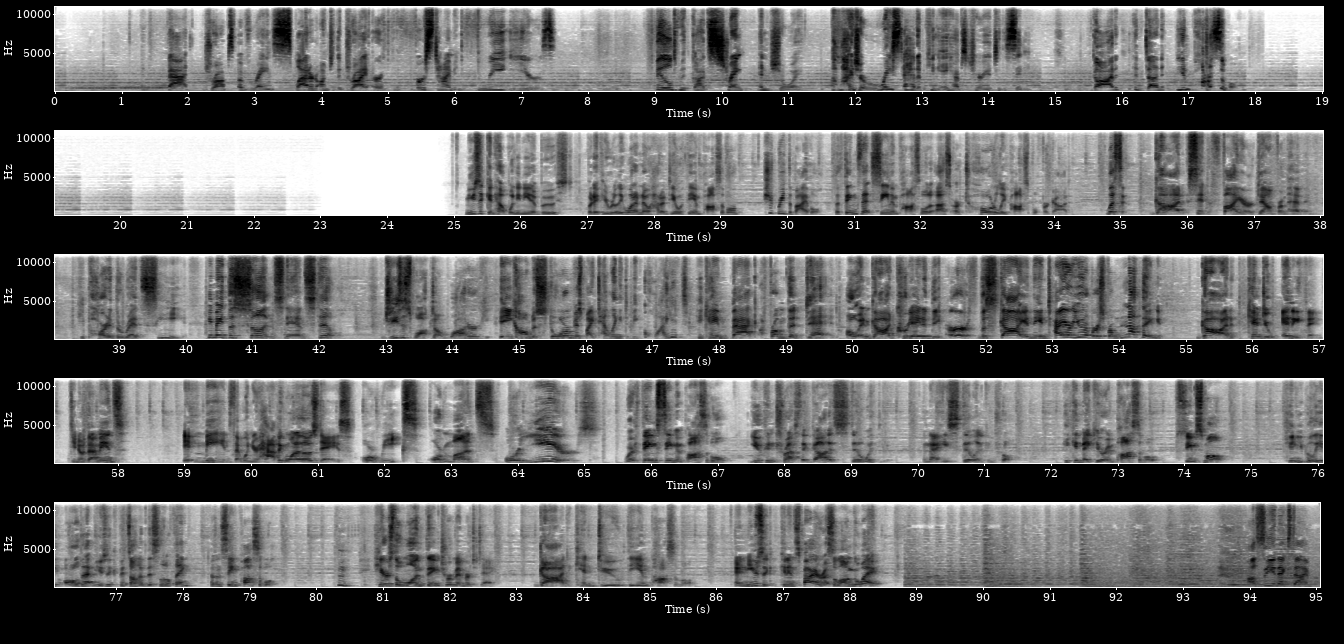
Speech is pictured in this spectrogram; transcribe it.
and fat drops of rain splattered onto the dry earth for the first time in three years. Filled with God's strength and joy, Elijah raced ahead of King Ahab's chariot to the city. God had done the impossible. Music can help when you need a boost, but if you really want to know how to deal with the impossible, should read the Bible. The things that seem impossible to us are totally possible for God. Listen, God sent fire down from heaven. He parted the Red Sea. He made the sun stand still. Jesus walked on water. He, he calmed a storm just by telling it to be quiet. He came back from the dead. Oh, and God created the earth, the sky, and the entire universe from nothing. God can do anything. Do you know what that means? It means that when you're having one of those days, or weeks, or months, or years, where things seem impossible, you can trust that God is still with you and that He's still in control. He can make your impossible seem small. Can you believe all that music fits onto this little thing? Doesn't seem possible. Hmm. Here's the one thing to remember today. God can do the impossible. And music can inspire us along the way. I'll see you next time.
